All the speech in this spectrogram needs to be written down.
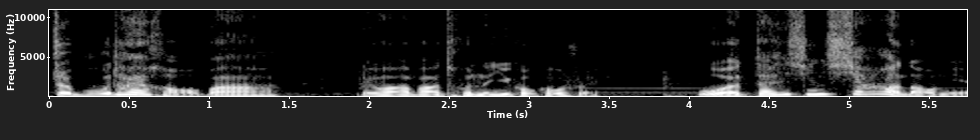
这不太好吧？”刘阿八吞了一口口水：“我担心吓到您。”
